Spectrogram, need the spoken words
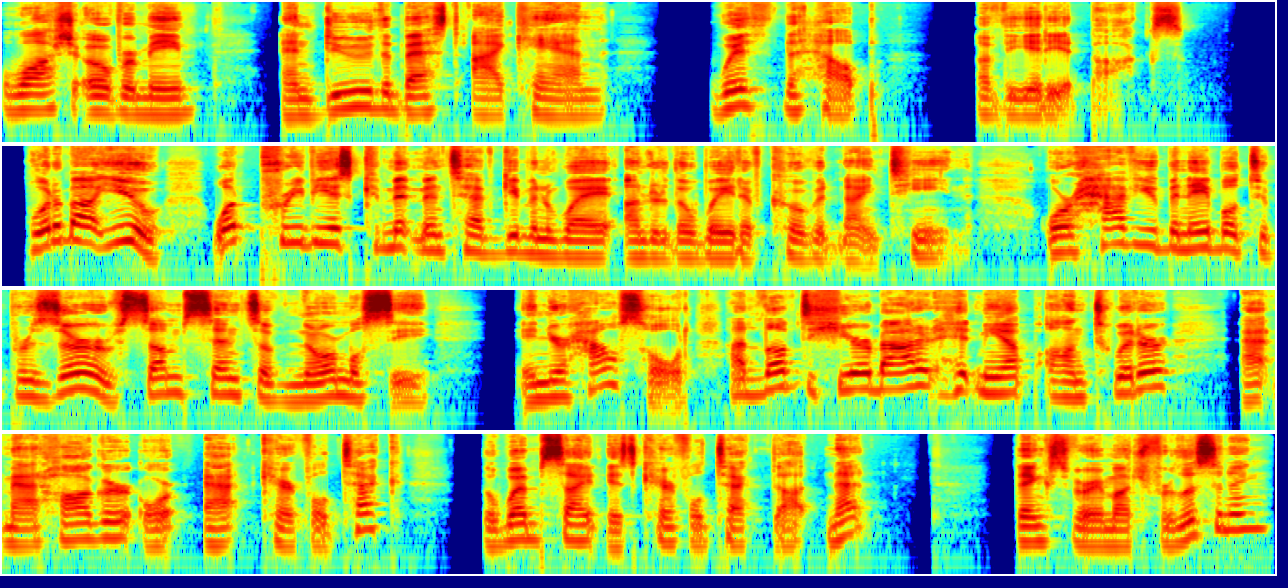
wash over me and do the best I can with the help of the idiot box. What about you? What previous commitments have given way under the weight of COVID 19? Or have you been able to preserve some sense of normalcy in your household? I'd love to hear about it. Hit me up on Twitter at Matt Hogger or at Careful Tech. The website is carefultech.net. Thanks very much for listening,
